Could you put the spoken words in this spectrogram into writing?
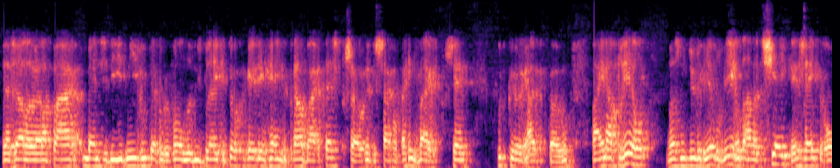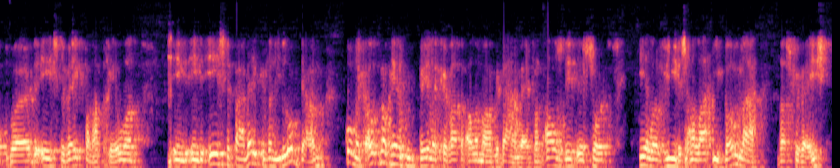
daar zullen wel een paar mensen die het niet goed hebben gevonden, die bleken toch geen, geen betrouwbare testpersonen. Dus zijn op 51% goedkeuring uitgekomen. Maar in april was natuurlijk heel de wereld aan het shaken, zeker op uh, de eerste week van april. Want in, in de eerste paar weken van die lockdown kon ik ook nog heel goed billigen wat er allemaal gedaan werd. Want als dit een soort killer virus à la ebola was geweest,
